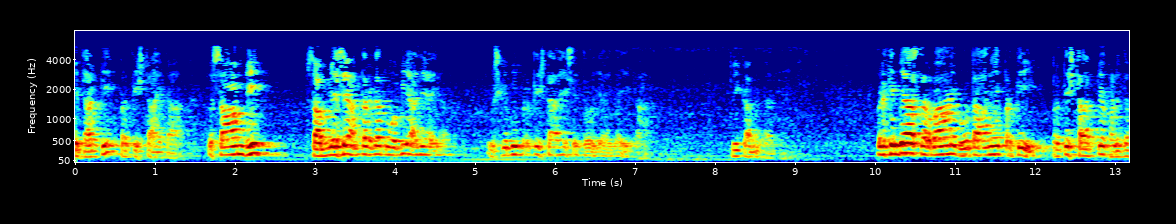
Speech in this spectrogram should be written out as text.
ये धरती प्रतिष्ठा है कहा। तो शाम भी सब में से अंतर्गत वो भी आ जाएगा। उसकी भी प्रतिष्ठा है सिद्ध हो जाएगा, ये कहा। ठीक है कहते हैं। पृथ्व्या सर्वाणी भूतानी प्रति प्रतिष्ठात्व फलित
